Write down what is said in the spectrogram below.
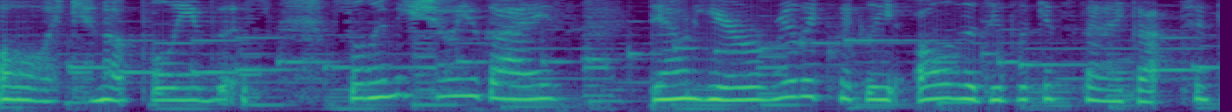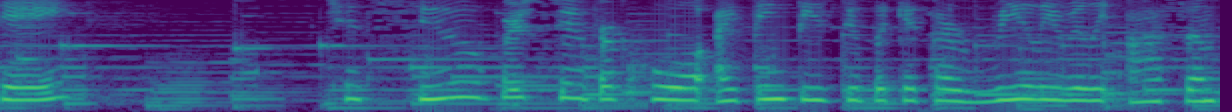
Oh, I cannot believe this. So let me show you guys down here really quickly all the duplicates that I got today is super, super cool. I think these duplicates are really, really awesome,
